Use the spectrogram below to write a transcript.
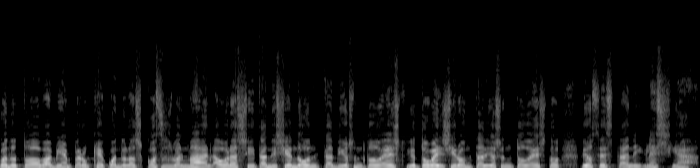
cuando todo va bien, pero ¿qué cuando las cosas van mal? Ahora sí están diciendo, ¿onta Dios en todo esto? Yo te voy a decir, ¿onta Dios en todo esto? Dios está en la iglesia.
